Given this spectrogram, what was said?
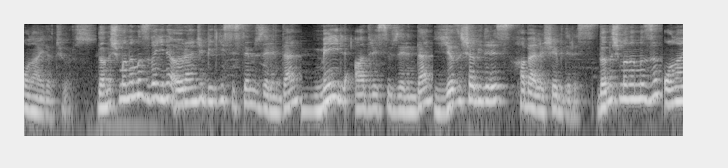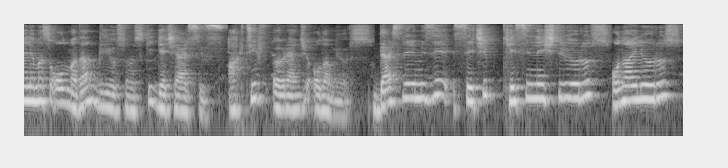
onaylatıyoruz. Danışmanımız da yine öğrenci bilgi sistemi üzerinden mail adresi üzerinden yazışabiliriz, haberleşebiliriz. Danışmanımızın onaylaması olmadan biliyorsunuz ki geçersiz. Aktif öğrenci olamıyoruz. Derslerimizi seçip kesinleştiriyoruz, onaylıyoruz,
